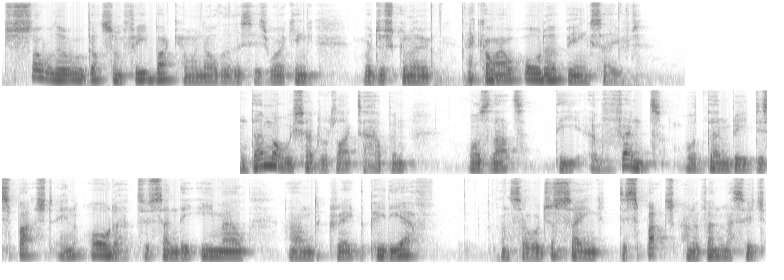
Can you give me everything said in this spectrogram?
just so that we've got some feedback and we know that this is working we're just going to echo out order being saved. And then what we said would like to happen was that the event would then be dispatched in order to send the email and create the PDF. And so we're just saying dispatch an event message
